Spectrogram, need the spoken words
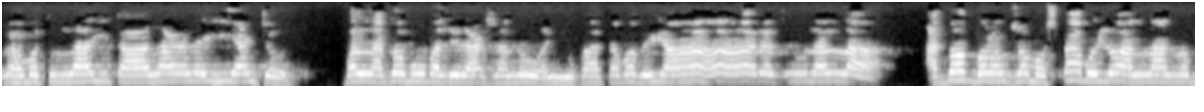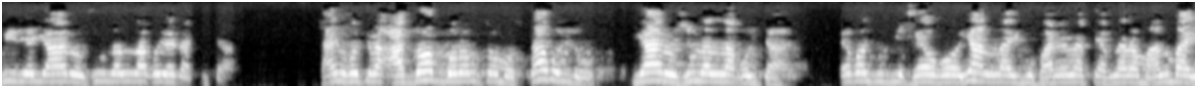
রহমাতুল্লাহি তাআলা আলাইহি আনচন বল আদবু বালিল আহসানু আন বিয়া রাসূলুল্লাহ আদব বরং মস্তা বইল আল্লাহ নবীরে ইয়া রসুল আল্লাহ করে ডাকিতা তাই কইতরা আদব বরং মস্তা বইল ইয়া রসুল আল্লাহ কইতা এখন যদি ইয়া আল্লাহ ইগু ফারে না আপনারা মানবাই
